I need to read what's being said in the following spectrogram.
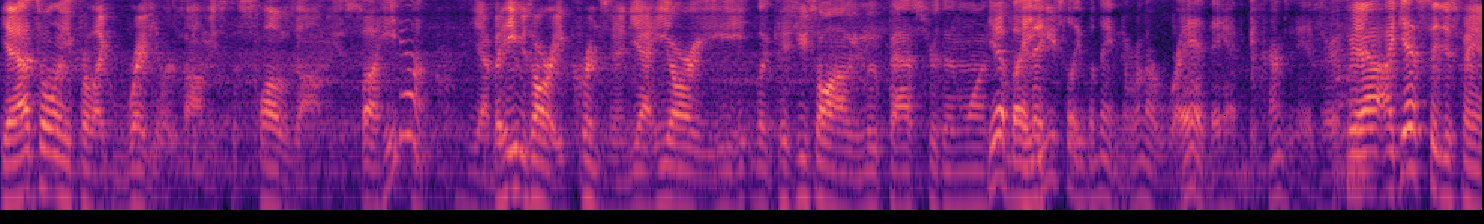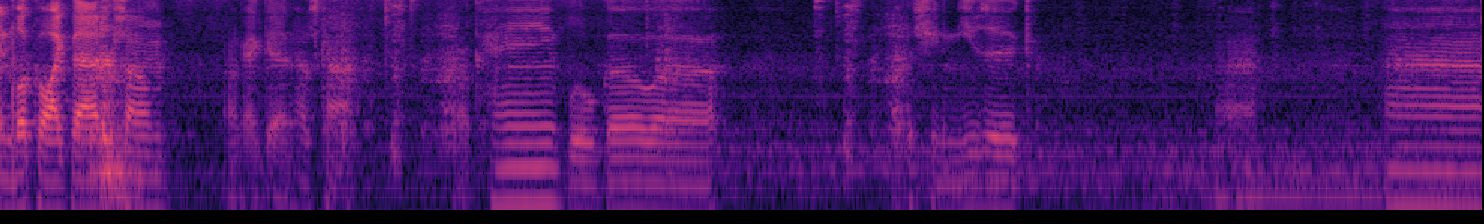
Yeah, that's only for like regular zombies, the slow zombies. But he don't. Yeah, but he was already Crimson Yeah, he already he, like because you saw how he moved faster than one. Yeah, but they- usually when they when they're red, they have to be crimson heads, right? Yeah, I guess they just made it look like that or something. Okay, good. I was kind of okay. We'll go uh, at the sheet of music. Uh, uh,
